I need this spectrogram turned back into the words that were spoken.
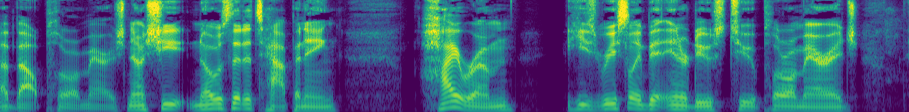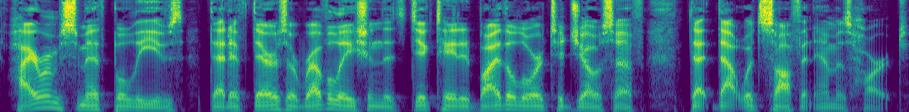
about plural marriage. Now, she knows that it's happening. Hyrum, he's recently been introduced to plural marriage. Hyrum Smith believes that if there's a revelation that's dictated by the Lord to Joseph, that that would soften Emma's heart.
